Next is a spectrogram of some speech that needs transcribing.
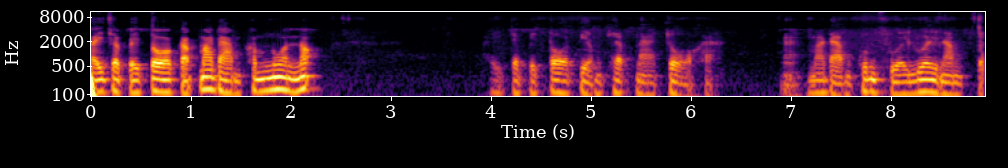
ใครจะไปต่อกับมาดามคำนวณเนาะใครจะไปต่อเตรียมแคปหน้าจอค่ะอะ มาดามคนสวยรวยนำใจ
